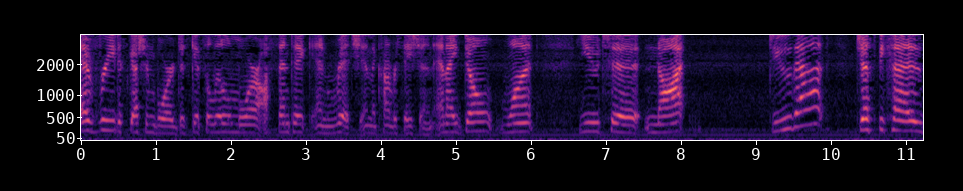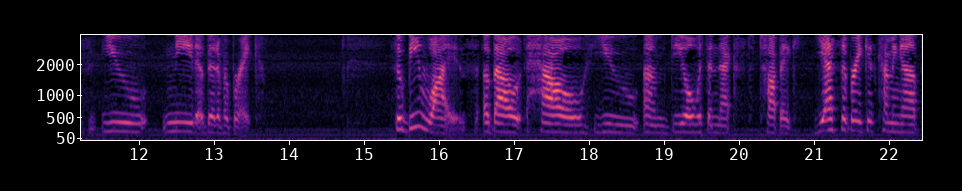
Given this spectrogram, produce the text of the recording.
every discussion board just gets a little more authentic and rich in the conversation. And I don't want you to not do that just because you need a bit of a break. So be wise about how you um, deal with the next topic. Yes, a break is coming up,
